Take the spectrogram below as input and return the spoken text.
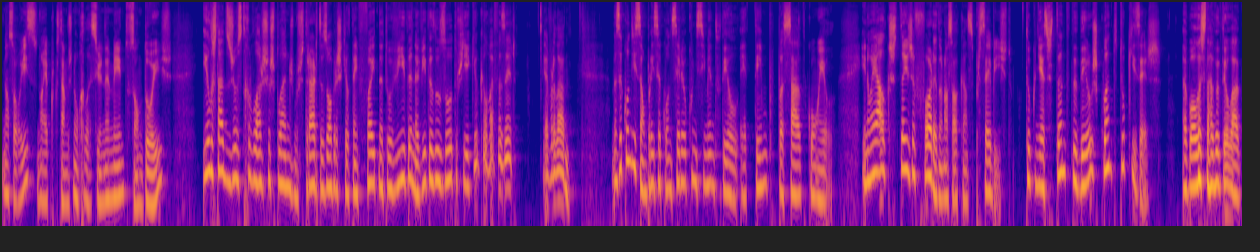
não só isso, não é porque estamos num relacionamento, são dois. Ele está desejoso de revelar os seus planos, mostrar-te as obras que ele tem feito na tua vida, na vida dos outros e aquilo que ele vai fazer. É verdade. Mas a condição para isso acontecer é o conhecimento dele, é tempo passado com ele. E não é algo que esteja fora do nosso alcance, percebe isto? Tu conheces tanto de Deus quanto tu quiseres. A bola está do teu lado.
